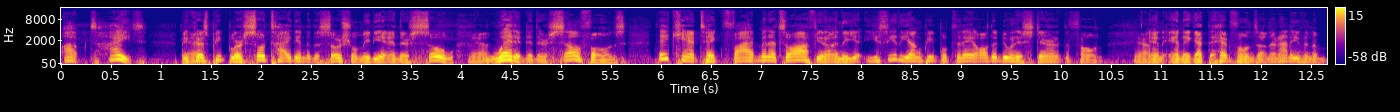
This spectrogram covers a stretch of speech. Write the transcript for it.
uptight because Yeah. people are so tied into the social media and they're so Yeah. wedded to their cell phones. They can't take five minutes off. You know, and the, you see the young people today. All they're doing is staring at the phone. Yeah. And and they got the headphones on. They're not even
